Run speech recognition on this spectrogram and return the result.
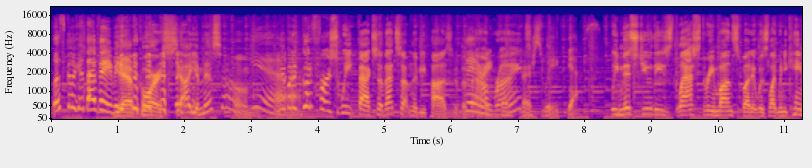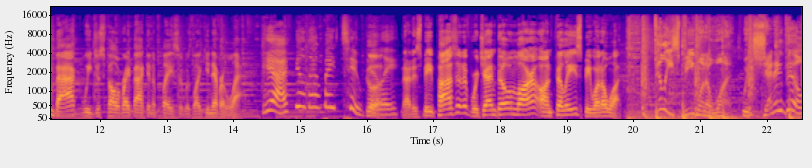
let's go get that baby. Yeah, of course. yeah, you miss him. Yeah. but a good first week back, so that's something to be positive Very about, right? good first week, yes. We missed you these last three months, but it was like when you came back, we just fell right back into place. It was like you never left. Yeah, I feel that way too, Good. Billy. That is Be Positive. We're Jenn, Bill, and Laura on Philly's B101. Philly's B101 with Jenn and Bill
